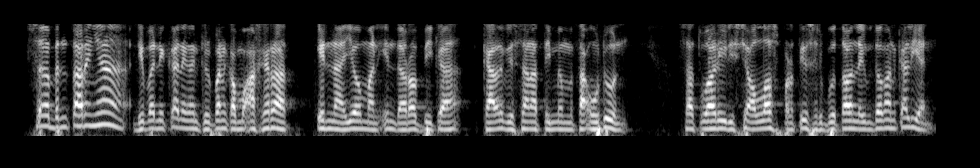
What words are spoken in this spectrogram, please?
Sebentarnya dibandingkan dengan kehidupan kamu akhirat. Inna yawman inda rabbika kal bisanati. Satu hari di sisi Allah seperti seribu tahun dalam hitungan kalian.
